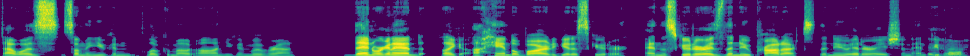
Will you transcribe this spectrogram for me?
That was something you can locomote on, you can move around. Then we're gonna add like a handlebar to get a scooter, and the scooter is the new product, the new iteration, and people mm-hmm.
